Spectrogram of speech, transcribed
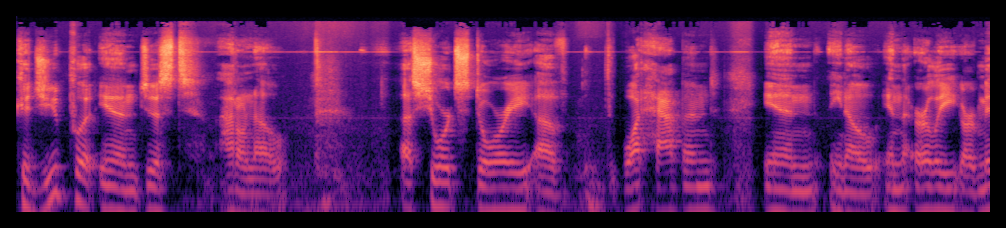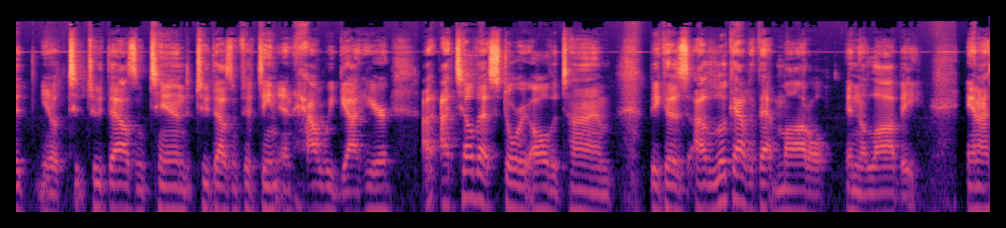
could you put in just I don't know a short story of what happened in you know in the early or mid you know t- 2010 to 2015 and how we got here. I, I tell that story all the time because i look out at that model in the lobby and i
